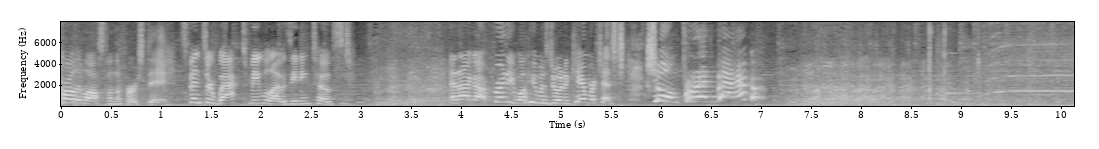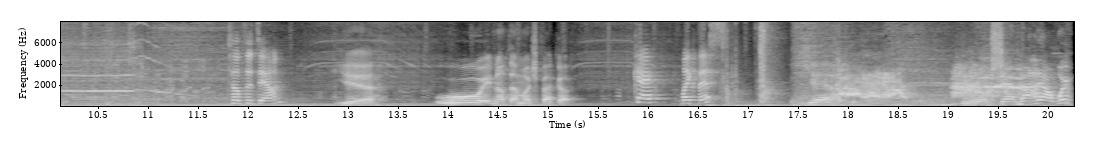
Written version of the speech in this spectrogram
Carly lost on the first day, Spencer whacked me while I was eating toast. And I got Freddie while he was doing a camera test. Show him Fred back! Tilt it down. Yeah. Ooh, wait, not that much. Back up. Okay, like this. Yeah. No, no, no, Sam, not now. Wait.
